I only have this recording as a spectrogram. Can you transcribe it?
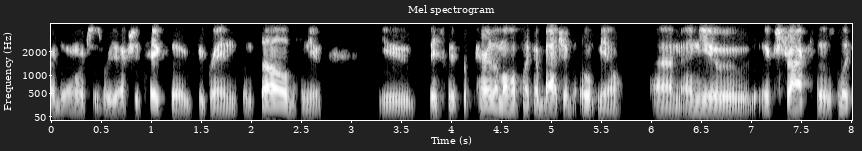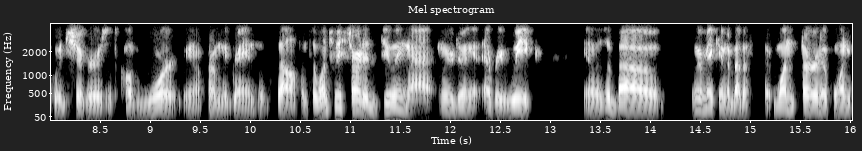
are doing, which is where you actually take the, the grains themselves and you you basically prepare them almost like a batch of oatmeal. Um, and you extract those liquid sugars. It's called wort, you know, from the grains itself. And so once we started doing that, and we were doing it every week, you know, it was about we were making about a one third of one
